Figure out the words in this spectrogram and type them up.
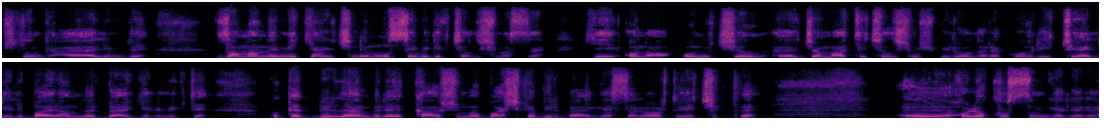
şimdi hayalimdi. Zaman ve mekan içinde Musevilik çalışması ki ona 13 yıl e, cemaate çalışmış biri olarak o ritüelleri, bayramları belgelemekti. Fakat birdenbire karşıma başka bir belgesel ortaya çıktı. E, Holocaust simgeleri.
